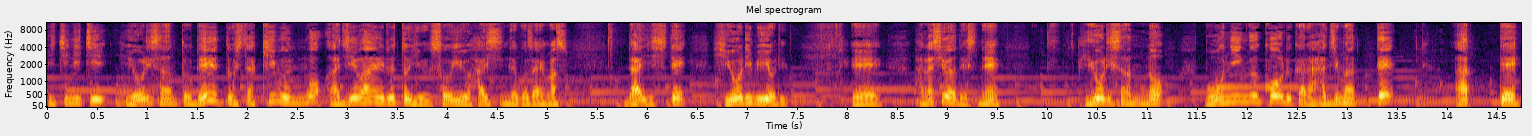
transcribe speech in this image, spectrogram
一日ひよりさんとデートした気分を味わえるという、そういう配信でございます。題して、ひより日和。えー話はですね、ひよりさんのモーニングコールから始まって、会って、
